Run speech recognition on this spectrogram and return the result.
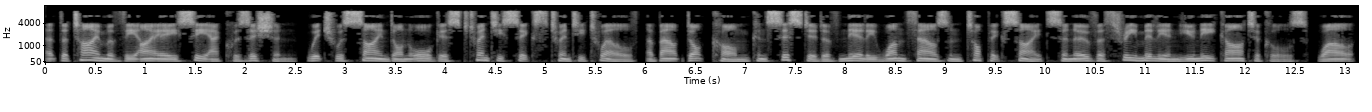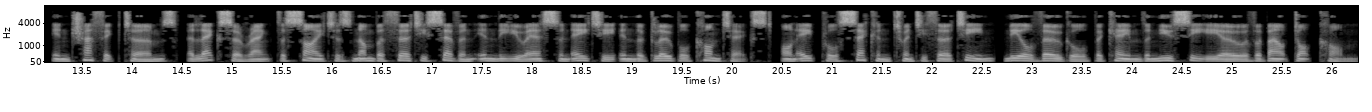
At the time of the IAC acquisition, which was signed on August 26, 2012, About.com consisted of nearly 1,000 topic sites and over 3 million unique articles, while, in traffic terms, Alexa ranked the site as number 37 in the US and 80 in the global context. On April 2, 2013, Neil Vogel became the new CEO of About.com.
